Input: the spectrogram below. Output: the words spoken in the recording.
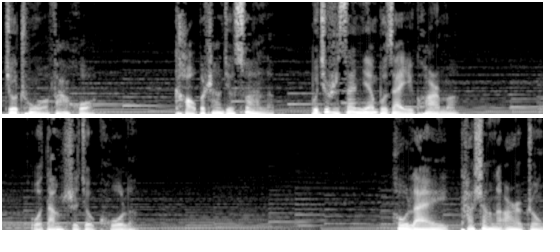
就冲我发火：“考不上就算了，不就是三年不在一块儿吗？”我当时就哭了。后来他上了二中，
